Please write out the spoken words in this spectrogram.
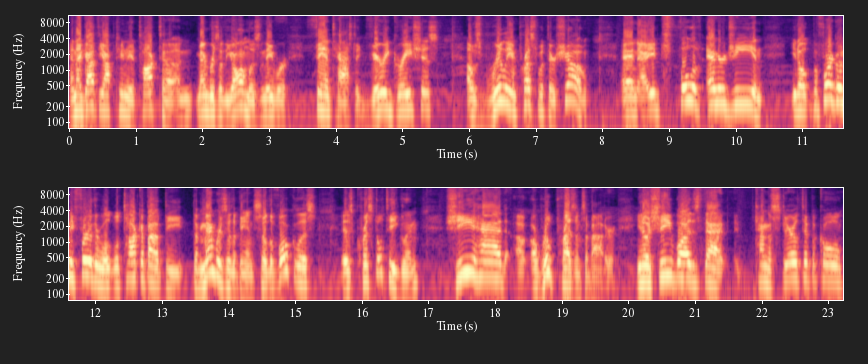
And I got the opportunity to talk to uh, members of the Almas, and they were fantastic, very gracious. I was really impressed with their show, and uh, it's full of energy and you know, before I go any further, we'll, we'll talk about the, the members of the band. So the vocalist is Crystal Teigland. She had a, a real presence about her. You know, she was that kind of stereotypical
